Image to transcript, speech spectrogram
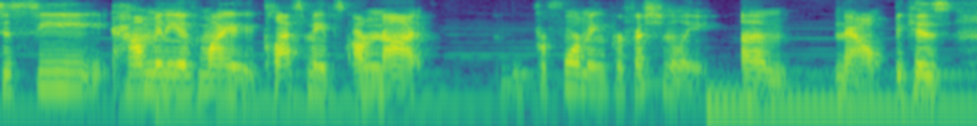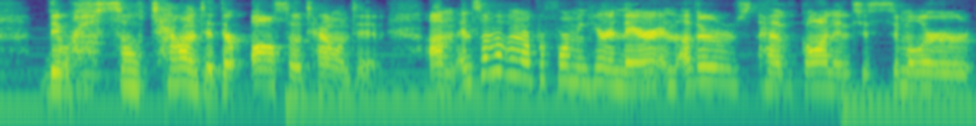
to see how many of my classmates are not performing professionally um, now because they were all so talented. They're all so talented. Um, and some of them are performing here and there, and others have gone into similar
